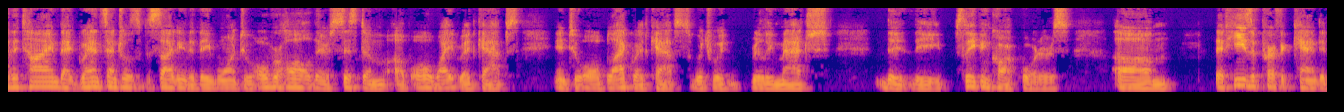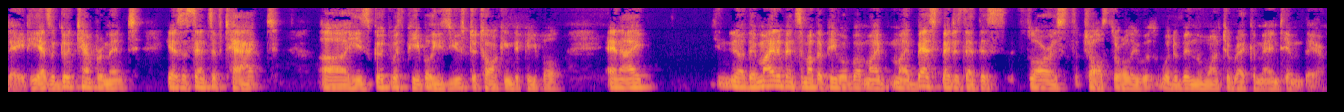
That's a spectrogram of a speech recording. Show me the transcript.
the time that Grand Central is deciding that they want to overhaul their system of all white red caps into all black red caps, which would really match the the sleeping car porters. Um, that he's a perfect candidate. He has a good temperament. He has a sense of tact. Uh, he's good with people. He's used to talking to people. And I you know, there might have been some other people, but my, my best bet is that this florist, Charles Thorley, was, would have been the one to recommend him there.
